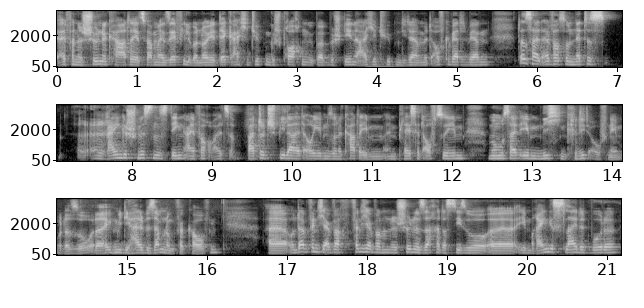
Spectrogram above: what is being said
einfach eine schöne Karte. Jetzt haben wir sehr viel über neue Deckarchetypen gesprochen, über bestehende Archetypen, die damit aufgewertet werden. Das ist halt einfach so ein nettes reingeschmissenes Ding, einfach als Budgetspieler halt auch eben so eine Karte eben im Playset aufzunehmen. Man muss halt eben nicht einen Kredit aufnehmen oder so oder irgendwie die halbe Sammlung verkaufen. Äh, und da finde ich einfach, finde ich einfach eine schöne Sache, dass die so äh, eben reingeslidet wurde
